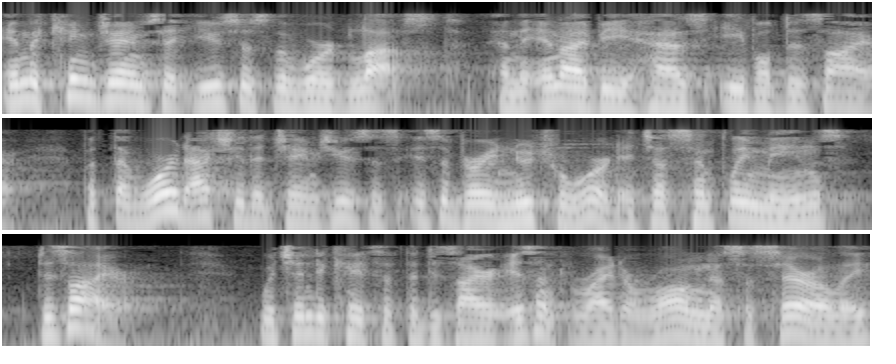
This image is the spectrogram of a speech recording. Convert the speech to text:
In the King James, it uses the word lust, and the NIV has evil desire. But the word actually that James uses is a very neutral word. It just simply means desire, which indicates that the desire isn't right or wrong necessarily,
